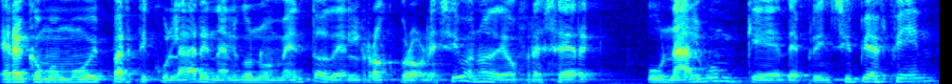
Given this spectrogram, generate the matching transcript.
era como muy particular en algún momento del rock progresivo, ¿no? De ofrecer un álbum que de principio a fin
